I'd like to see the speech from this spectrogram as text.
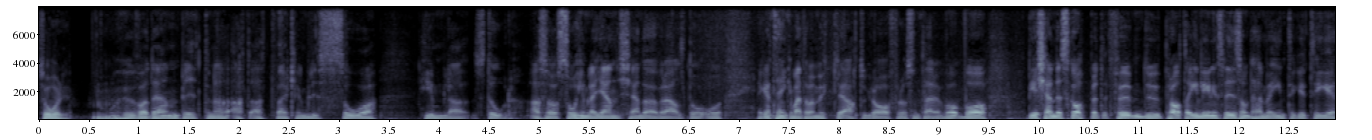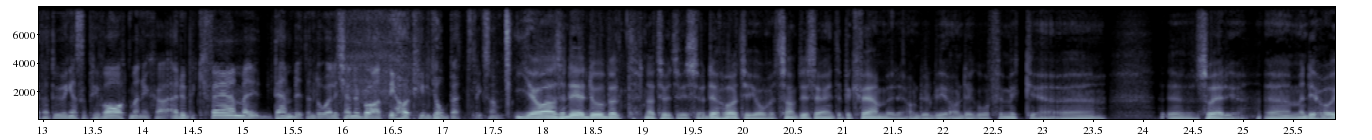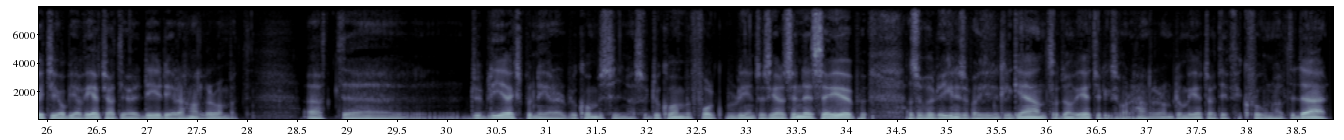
Så var det mm. Och hur var den biten att, att verkligen bli så himla stor. Alltså så himla igenkänd överallt och, och jag kan tänka mig att det var mycket autografer och sånt där. Vad, vad, det kändisskapet, för du pratade inledningsvis om det här med integritet, att du är en ganska privat människa. Är du bekväm med den biten då eller känner du bara att det hör till jobbet liksom? Ja, alltså det är dubbelt naturligtvis. Det hör till jobbet. Samtidigt är jag inte bekväm med det om det, blir, om det går för mycket. Eh, eh, så är det ju. Eh, men det hör ju till jobbet. Jag vet ju att det, det är det det handlar om. Att, att eh, du blir exponerad, du kommer synas och då kommer folk bli intresserade. Sen säger ju, alltså publiken är så pass intelligent och de vet ju liksom vad det handlar om. De vet ju att det är fiktion och allt det där.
